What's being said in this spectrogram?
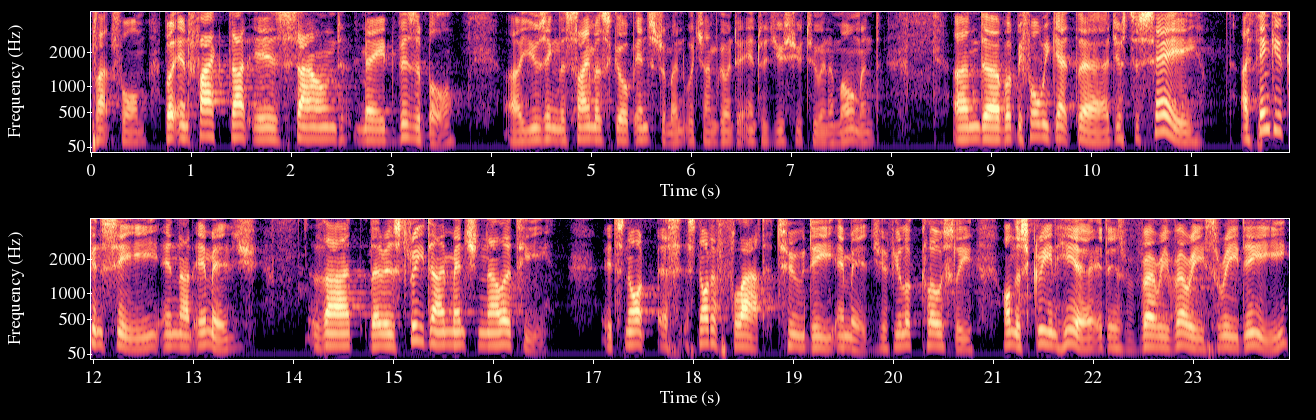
platform. But in fact, that is sound made visible uh, using the CymaScope instrument, which I'm going to introduce you to in a moment. And, uh, but before we get there, just to say, I think you can see in that image that there is three-dimensionality. It's not, a, it's not a flat 2D image. If you look closely on the screen here, it is very, very 3D.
